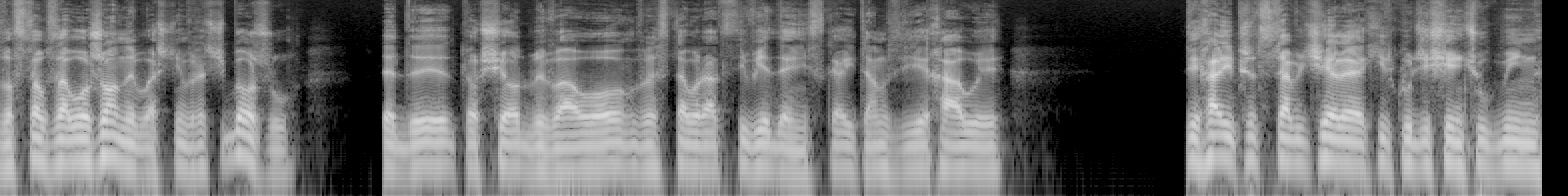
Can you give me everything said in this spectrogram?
został założony właśnie w Raciborzu. Wtedy to się odbywało w restauracji Wiedeńska i tam zjechały, zjechali przedstawiciele kilkudziesięciu gmin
